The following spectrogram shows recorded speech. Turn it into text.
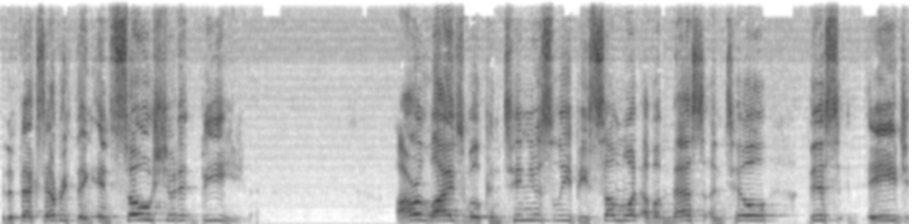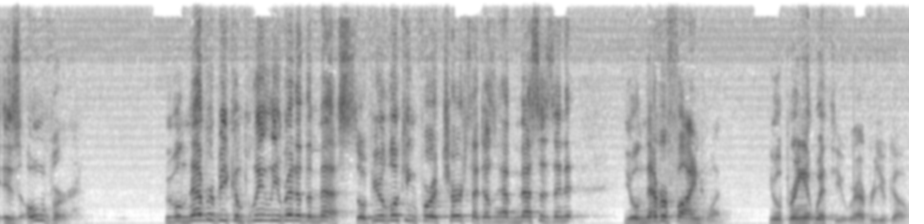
It affects everything, and so should it be. Our lives will continuously be somewhat of a mess until this age is over. We will never be completely rid of the mess. So if you're looking for a church that doesn't have messes in it, you'll never find one. You'll bring it with you wherever you go.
